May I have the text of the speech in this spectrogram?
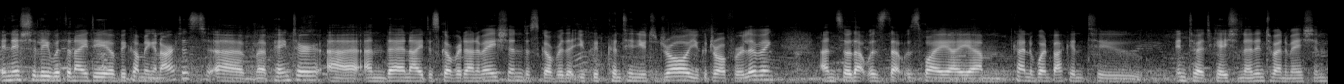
initially with an idea of becoming an artist, um, a painter, uh, and then I discovered animation, discovered that you could continue to draw, you could draw for a living, and so that was that was why I um, kind of went back into into education and into animation.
